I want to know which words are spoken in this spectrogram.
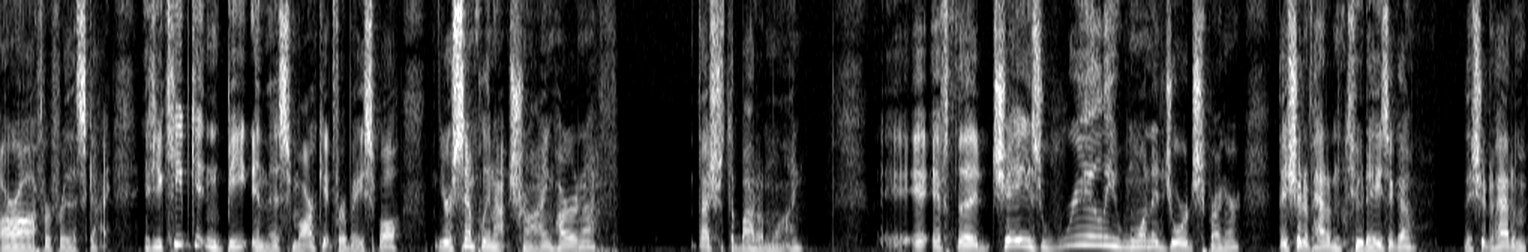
our offer for this guy. If you keep getting beat in this market for baseball, you're simply not trying hard enough. That's just the bottom line. If the Jays really wanted George Springer, they should have had him two days ago. They should have had him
